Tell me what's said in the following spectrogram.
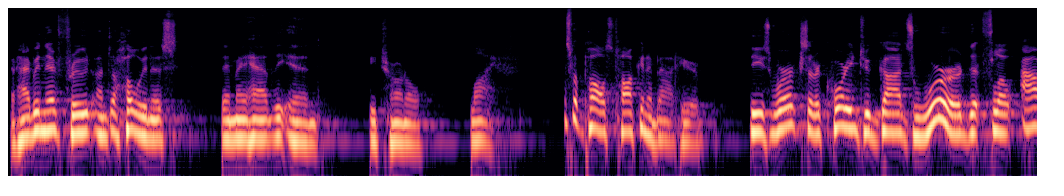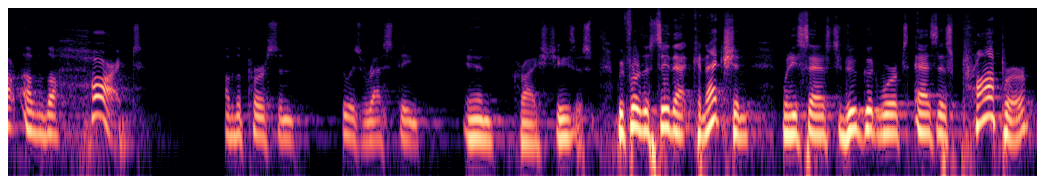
that having their fruit unto holiness, they may have the end, eternal life. That's what Paul's talking about here. These works that are according to God's word that flow out of the heart of the person who is resting in Christ Jesus. We further see that connection when he says to do good works as is proper,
